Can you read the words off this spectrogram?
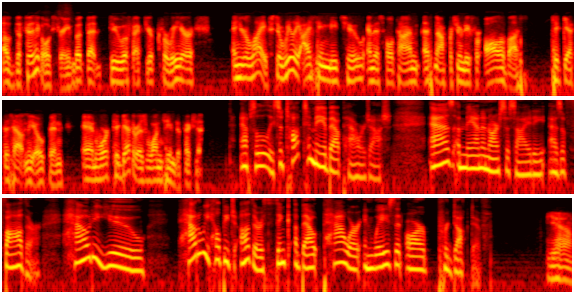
of the physical extreme, but that do affect your career and your life. So really, I see Me Too and this whole time as an opportunity for all of us to get this out in the open and work together as one team to fix it. Absolutely. So, talk to me about power, Josh. As a man in our society, as a father, how do you, how do we help each other think about power in ways that are productive? Yeah.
